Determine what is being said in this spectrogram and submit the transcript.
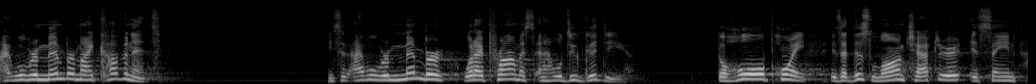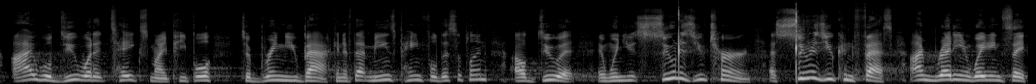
I will remember my covenant he says, I will remember what I promised and I will do good to you. The whole point is that this long chapter is saying, I will do what it takes, my people, to bring you back. And if that means painful discipline, I'll do it. And when you, as soon as you turn, as soon as you confess, I'm ready and waiting to say,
